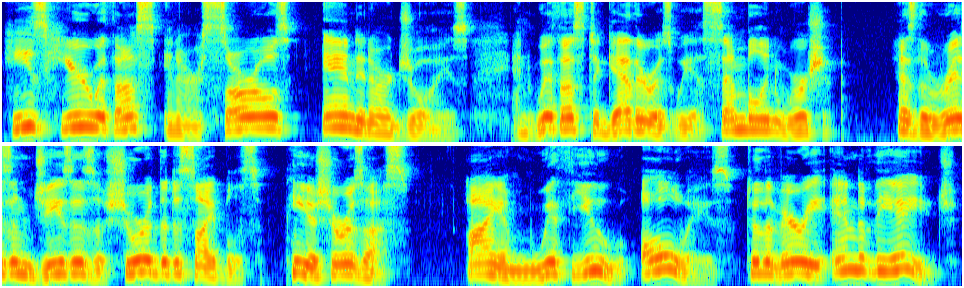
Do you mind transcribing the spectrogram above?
He's here with us in our sorrows and in our joys, and with us together as we assemble in worship. As the risen Jesus assured the disciples, He assures us, I am with you always to the very end of the age.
